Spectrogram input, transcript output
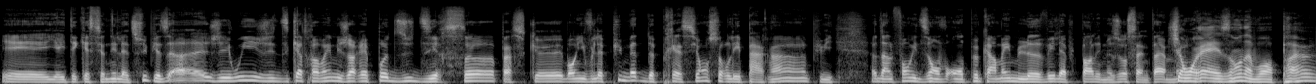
il a été questionné là-dessus, puis il a dit ah, j'ai oui, j'ai dit 80, mais j'aurais pas dû dire ça parce que bon, il voulait plus mettre de pression sur les parents, puis là, dans le fond, il dit on, on peut quand même lever la plupart des mesures sanitaires. Qui ont raison d'avoir peur.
